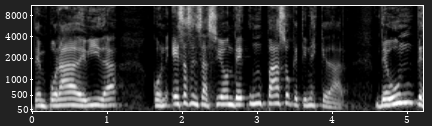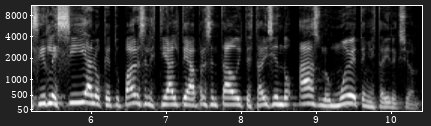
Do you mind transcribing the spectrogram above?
temporada de vida, con esa sensación de un paso que tienes que dar, de un decirle sí a lo que tu Padre Celestial te ha presentado y te está diciendo, hazlo, muévete en esta dirección.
